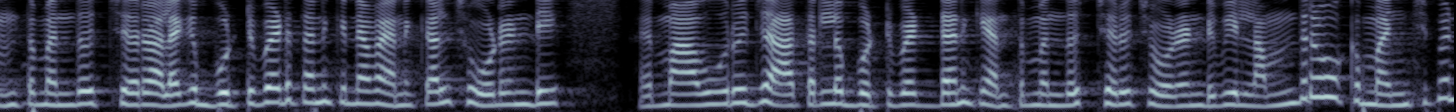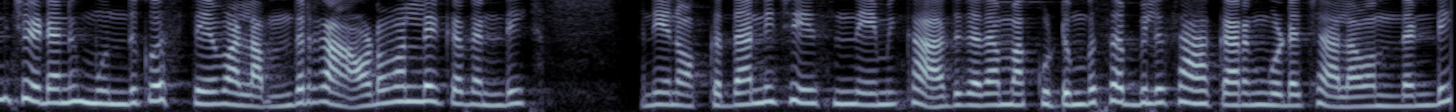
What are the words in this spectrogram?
ఎంతమంది వచ్చారో అలాగే బొట్టు పెడతానికి నా వెనకాల చూడండి మా ఊరు జాతరలో బొట్టు పెట్టడానికి ఎంతమంది వచ్చారో చూడండి. వీళ్ళందరూ ఒక మంచి పని చేయడానికి ముందుకు వస్తే వాళ్ళందరూ రావడం వల్లే కదండి. నేను ఒక్కదాన్ని చేసింది ఏమీ కాదు కదా. మా కుటుంబ సభ్యుల సహకారం కూడా చాలా ఉందండి.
